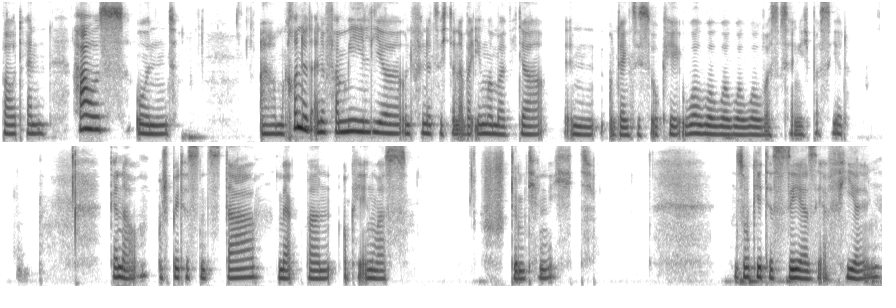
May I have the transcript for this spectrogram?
baut ein Haus und, ähm, gründet eine Familie und findet sich dann aber irgendwann mal wieder in und denkt sich so: „Okay, wow, wow, wow, wow, wow, was ist eigentlich passiert?“ Genau. Spätestens da merkt man: „Okay, irgendwas stimmt hier nicht.“ So geht es sehr, sehr vielen.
